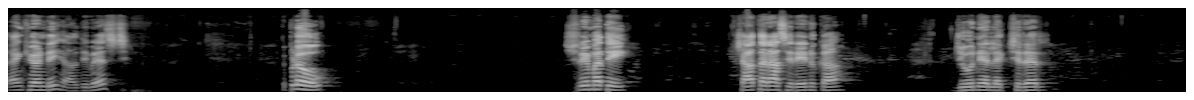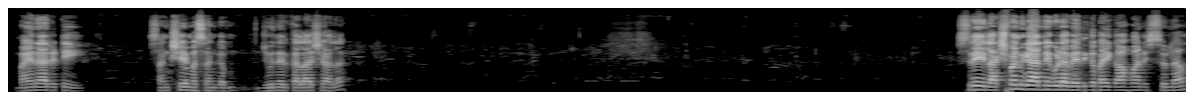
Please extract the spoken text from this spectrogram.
థ్యాంక్ యూ అండి. ఆల్ ది బెస్ట్ ఇప్పుడు Shrimati Chatarasi Renuka junior lecturer minority సంక్షేమ సంఘం జూనియర్ కళాశాల. శ్రీ లక్ష్మణ్ గారిని కూడా వేదికపైకి ఆహ్వానిస్తున్నాం.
